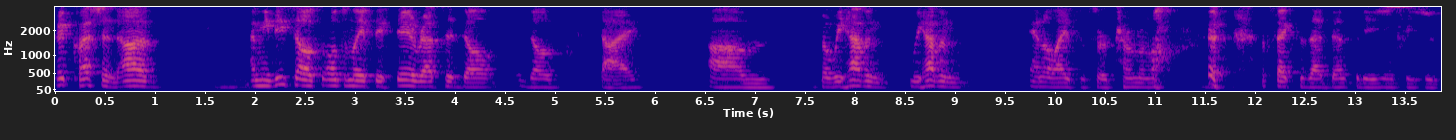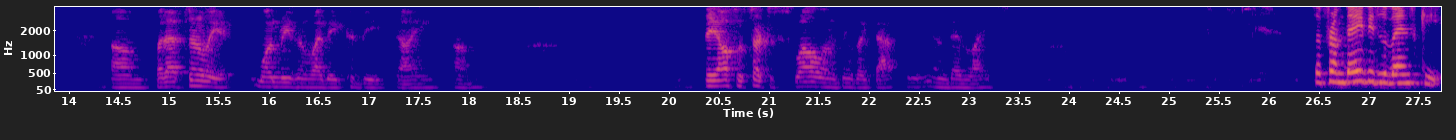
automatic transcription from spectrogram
good question. Uh, I mean, these cells ultimately, if they stay arrested, they'll they'll die. Um, but we haven't we haven't analyzed the sort of terminal effects of that density increases. Um, but that's certainly one reason why they could be dying. Um, they also start to swell and things like that, so, and then lyse. So from David Lubensky,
